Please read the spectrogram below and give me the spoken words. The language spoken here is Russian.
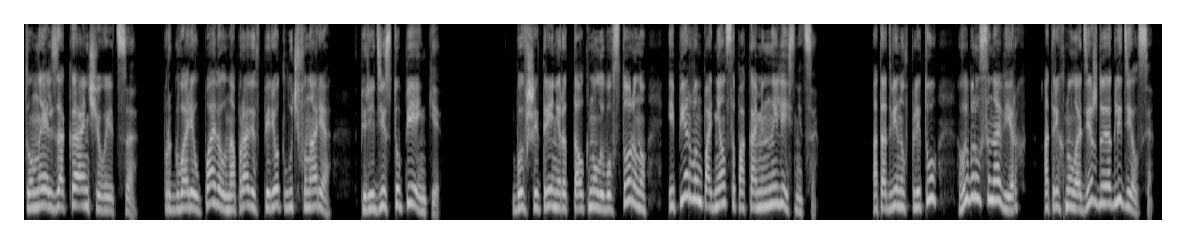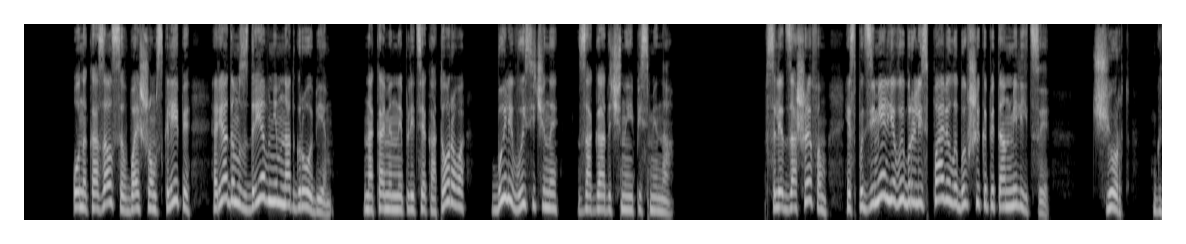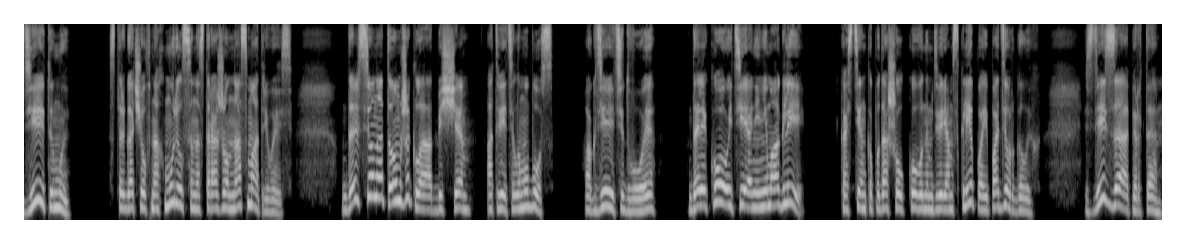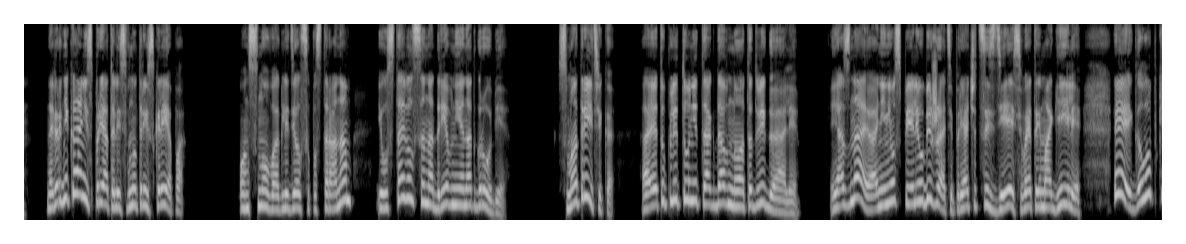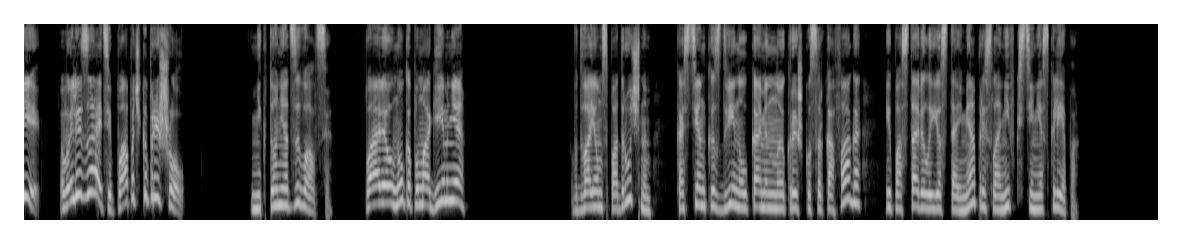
«Туннель заканчивается», — проговорил Павел, направив вперед луч фонаря. «Впереди ступеньки». Бывший тренер оттолкнул его в сторону и первым поднялся по каменной лестнице. Отодвинув плиту, выбрался наверх, отряхнул одежду и огляделся. Он оказался в большом склепе рядом с древним надгробием, на каменной плите которого были высечены загадочные письмена. Вслед за шефом из подземелья выбрались Павел и бывший капитан милиции. «Черт, где это мы?» Строгачев нахмурился, настороженно осматриваясь. «Да все на том же кладбище», — ответил ему босс. «А где эти двое?» «Далеко уйти они не могли». Костенко подошел к кованым дверям склепа и подергал их. «Здесь заперто. Наверняка они спрятались внутри склепа». Он снова огляделся по сторонам и уставился на древнее надгробие. «Смотрите-ка, а эту плиту не так давно отодвигали. Я знаю, они не успели убежать и прячутся здесь, в этой могиле. Эй, голубки, вылезайте, папочка пришел!» Никто не отзывался. «Павел, ну-ка, помоги мне!» Вдвоем с подручным Костенко сдвинул каменную крышку саркофага и поставил ее стаймя, прислонив к стене склепа.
